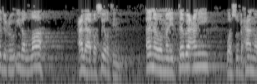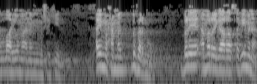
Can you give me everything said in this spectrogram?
أدعو إلى الله على بصيرة أنا ومن اتبعني وسبحان الله وما أنا من المشركين. أي محمد بفرمو. بري أمر راستكي منا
